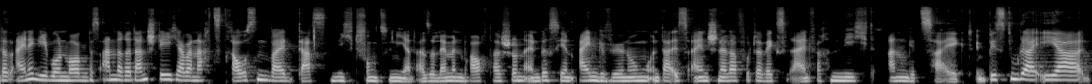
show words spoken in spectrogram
das eine gebe und morgen das andere, dann stehe ich aber nachts draußen, weil das nicht funktioniert. Also Lemon braucht da schon ein bisschen Eingewöhnung und da ist ein schneller Futterwechsel einfach nicht angezeigt. Bist du da eher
